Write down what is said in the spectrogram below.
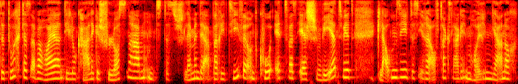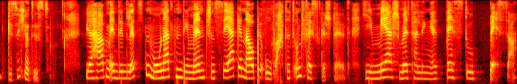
Dadurch, dass aber heuer die Lokale geschlossen haben und das Schlemmen der Aperitive und Co. etwas erschwert wird, glauben Sie, dass Ihre Auftragslage im heurigen Jahr noch gesichert ist? Wir haben in den letzten Monaten die Menschen sehr genau beobachtet und festgestellt, je mehr Schmetterlinge, desto besser.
